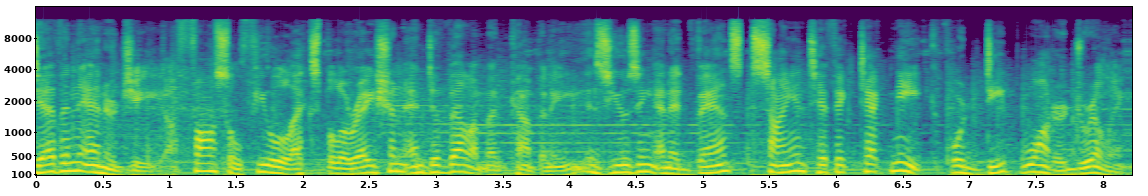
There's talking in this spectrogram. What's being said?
Devon Energy, a fossil fuel exploration and development company, is using an advanced scientific technique for deep water drilling.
